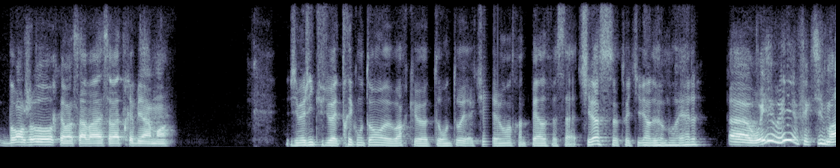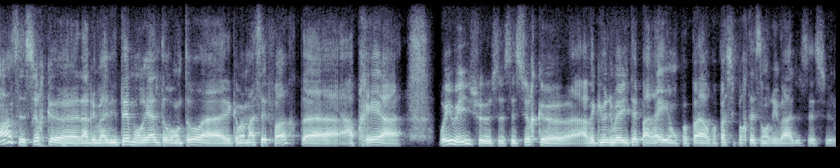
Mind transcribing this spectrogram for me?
Bonjour, comment ça va? Ça va très bien, moi. J'imagine que tu dois être très content de euh, voir que Toronto est actuellement en train de perdre face à Chivas, toi qui viens de Montréal. Euh, oui, oui, effectivement. C'est sûr que la rivalité Montréal-Toronto euh, est quand même assez forte. après, oui, oui, c'est sûr que avec une rivalité pareille, on peut pas, on peut pas supporter son rival, c'est sûr.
